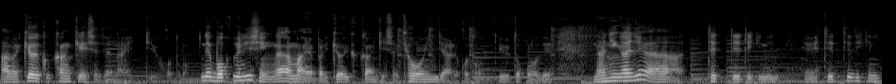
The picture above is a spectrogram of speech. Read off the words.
あの教育関係者じゃないっていうことで僕自身がまあやっぱり教育関係者教員であることっていうところで何がじゃあ徹底的に、えー、徹底的に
